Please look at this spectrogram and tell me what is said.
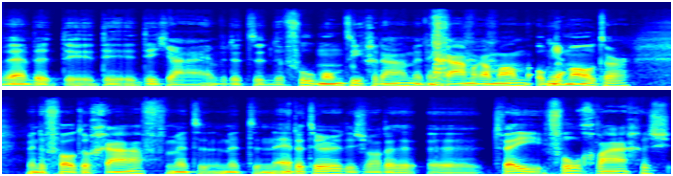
we hebben di- di- dit jaar hebben we de, de full Monty gedaan met een cameraman op Ja. de motor, met een fotograaf, met, met een editor. Dus we hadden eh, twee volgwagens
